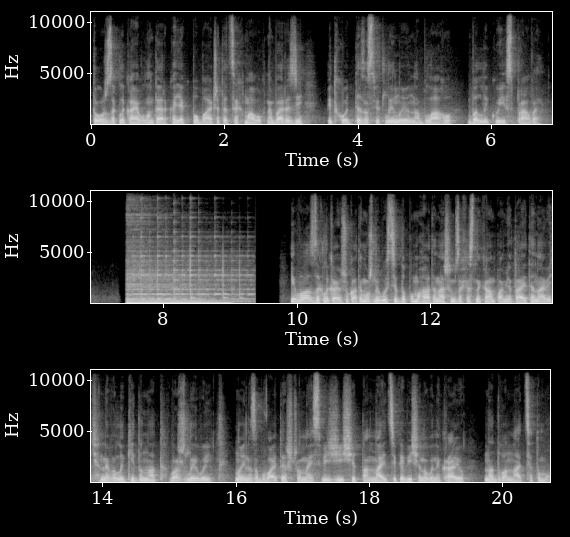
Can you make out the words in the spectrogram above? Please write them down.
Тож закликає волонтерка, як побачите цих мавок на березі, підходьте за світлиною на благо великої справи. І вас закликаю шукати можливості допомагати нашим захисникам. Пам'ятайте, навіть невеликий донат важливий. Ну і не забувайте, що найсвіжіші та найцікавіші новини краю на 12-му.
